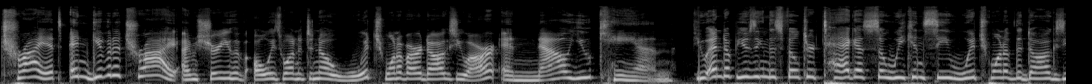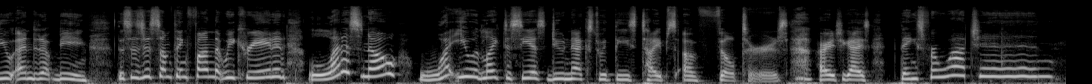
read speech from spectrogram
try it, and give it a try. I'm sure you have always wanted to know which one of our dogs you are, and now you can. If you end up using this filter, tag us so we can see which one of the dogs you ended up being. This is just something fun that we created. Let us know what you would like to see us do next with these types of filters. All right, you guys, thanks for watching.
